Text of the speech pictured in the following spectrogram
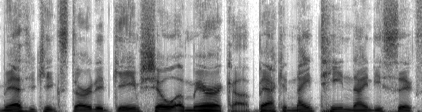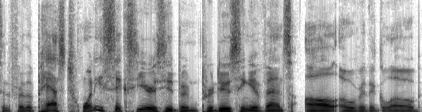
Matthew King started Game Show America back in 1996, and for the past 26 years, he's been producing events all over the globe.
